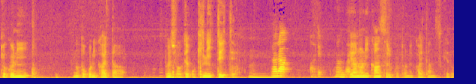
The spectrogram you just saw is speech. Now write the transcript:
曲にのとこに書いた文章が結構気に入っていて。うん。あら。あれなんだピアノに関することをね書いたんですけど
